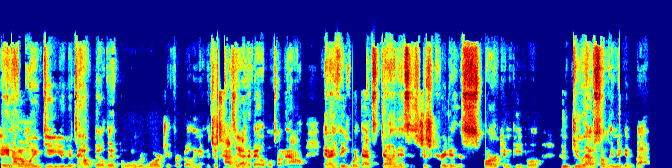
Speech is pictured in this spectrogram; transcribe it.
hey, not only do you get to help build it, but we'll reward you for building it. It just hasn't yeah. been available till now. And I think what that's done is it's just created this spark in people who do have something to give back.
